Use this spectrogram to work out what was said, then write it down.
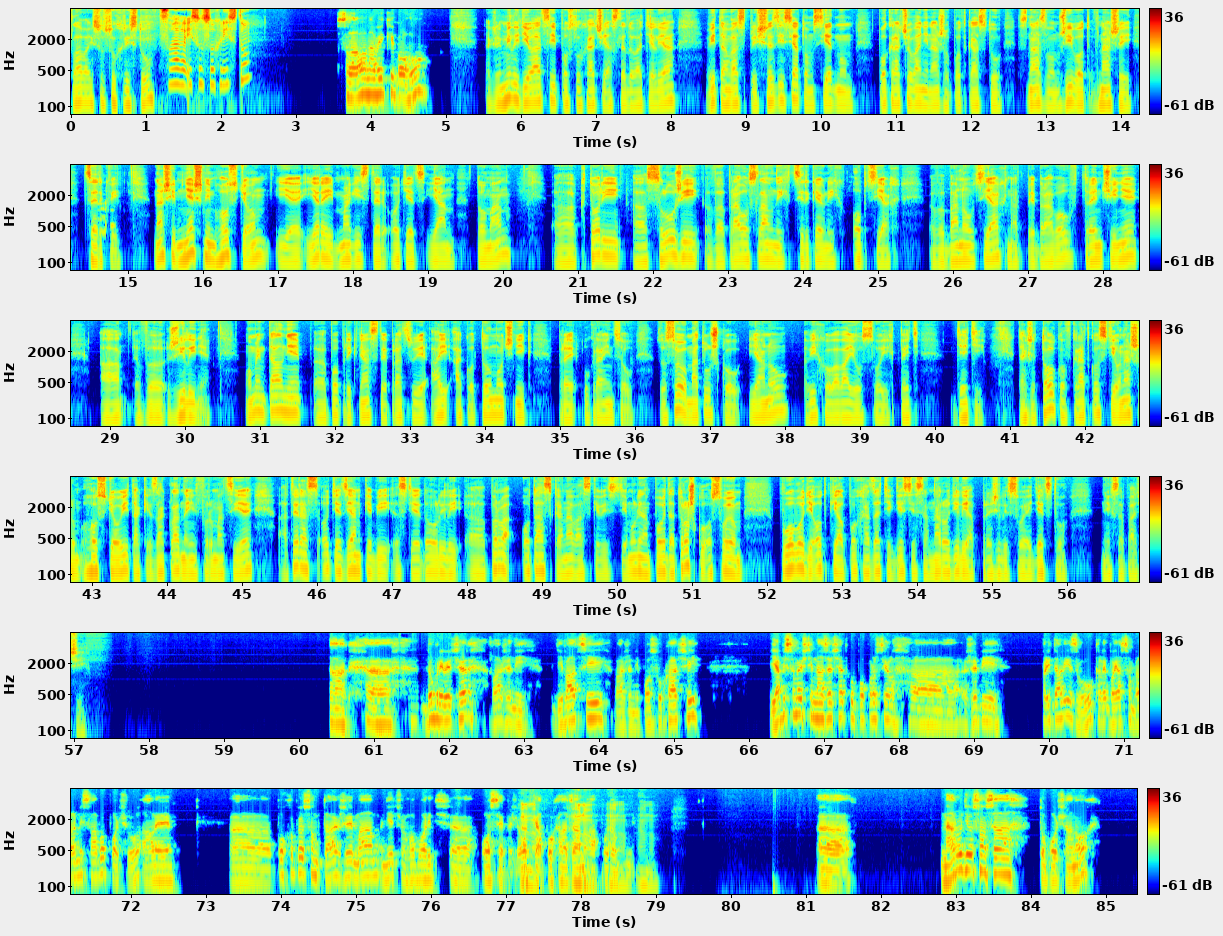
Sláva Isusu Christu. Sláva Isusu Christu. Sláva na veky Bohu. Takže milí diváci, poslucháči a sledovatelia, vítam vás pri 67. pokračovaní nášho podcastu s názvom Život v našej cerkvi. Našim dnešným hostom je Jerej magister otec Jan Toman, eh, ktorý eh, slúži v pravoslavných cirkevných obciach v Banovciach nad Pebravou, v Trenčine a v Žiline. Momentálne e, popri kňazstve pracuje aj ako tlmočník pre Ukrajincov. So svojou matúškou Janou vychovávajú svojich 5 detí. Takže toľko v krátkosti o našom hostovi, také základné informácie. A teraz, otec Jan, keby ste dovolili, e, prvá otázka na vás, keby ste mohli nám povedať trošku o svojom pôvode, odkiaľ pochádzate, kde ste sa narodili a prežili svoje detstvo. Nech sa páči. Tak, eh, dobrý večer, vážení diváci, vážení poslucháči. Ja by som ešte na začiatku poprosil, eh, že by pridali zvuk, lebo ja som veľmi slabo počul, ale eh, pochopil som tak, že mám niečo hovoriť o sebe, že odkiaľ pochádzam a podobne. Áno, áno. Narodil som sa v Topočanoch,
